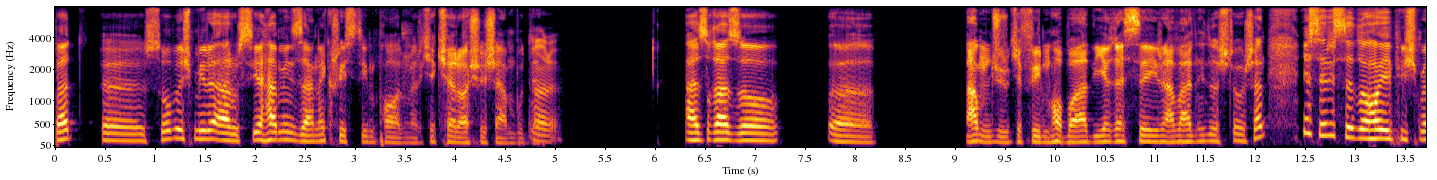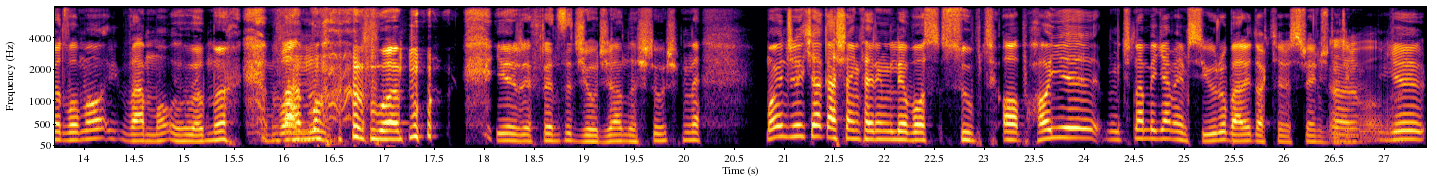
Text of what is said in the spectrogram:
بعد صبحش میره عروسی همین زنه کریستین پالمر که کراشش هم بوده. آره. از غذا همونجور که فیلم ها باید یه قصه ای روندی داشته باشن یه سری صداهای پیش میاد و ما و ما و ما و ما و ما یه reference جوجه هم داشته باشیم. نه. ما اینجا که قشنگترین لباس suit up های می‌تونم بگم MCU رو برای دکتر استرنج آره داریم واقعا. یه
